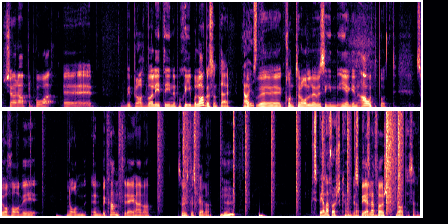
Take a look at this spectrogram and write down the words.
köra apropå... Eh, vi prat, var lite inne på skivbolag och sånt där. Ja, och eh, kontroll över sin egen output. Så har vi någon, en bekant till dig här va? Som vi ska spela. Mm. Vi spelar först kan vi Vi prata spelar sen. först, pratar sen.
